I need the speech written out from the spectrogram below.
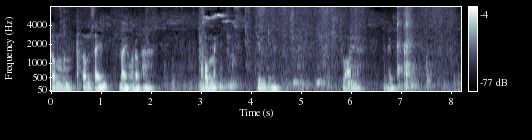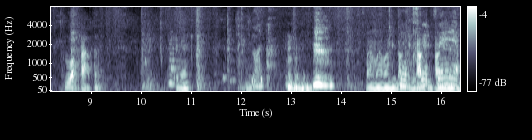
ต้มต้มใส่ใบโหระพาขมไหมจิ้มดูหน่อยร้อนนะ จะเป็นลวกปากแล้วเป็นไง ร้อน มามามาพี่น้องกินข้าวกินปลาด้วยกันครับ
